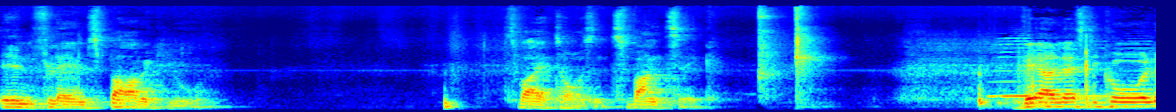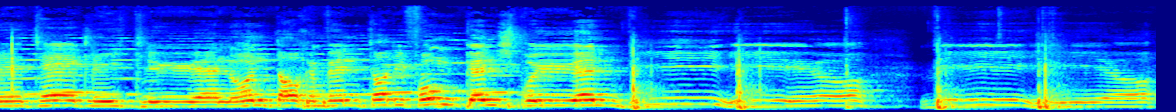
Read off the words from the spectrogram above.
In Flames Barbecue 2020. Wer lässt die Kohle täglich glühen und auch im Winter die Funken sprühen? Wir, wir.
